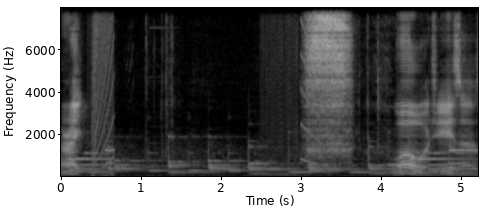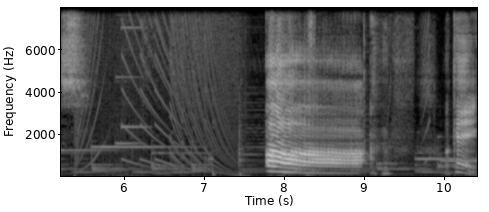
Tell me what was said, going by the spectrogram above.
Alright. Whoa, Jesus. Oh! okay,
